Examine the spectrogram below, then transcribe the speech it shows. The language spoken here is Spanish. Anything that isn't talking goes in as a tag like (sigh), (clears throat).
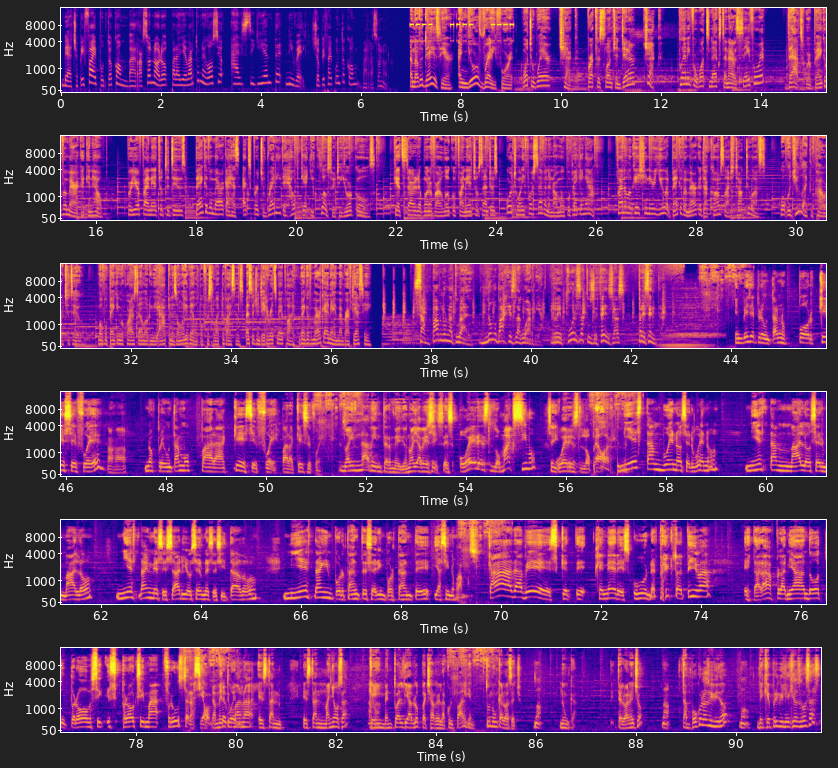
Ve a shopify.com barra sonoro para llevar tu negocio al siguiente nivel. Shopify.com barra sonoro. Another day is here and you're ready for it. What to wear? Check. Breakfast, lunch, and dinner? Check. Planning for what's next and how to save for it? That's where Bank of America can help. For your financial to-dos, Bank of America has experts ready to help get you closer to your goals. Get started at one of our local financial centers or 24-7 in our mobile banking app. Find a location near you at bankofamerica.com slash talk to us. What would you like the power to do? Mobile banking requires downloading the app and is only available for select devices. Message and data rates may apply. Bank of America NA, member FDIC. San Pablo Natural, no bajes la guardia. Refuerza tus defensas. Presenta. En vez de preguntarnos por qué se fue, Ajá. Nos preguntamos para qué se fue. ¿Para qué se fue? No hay nada intermedio, no hay a veces. Sí. Es o eres lo máximo Sí. o eres lo peor. Ni es tan bueno ser bueno, ni es tan malo ser malo, ni es tan necesario ser necesitado, ni es tan importante ser importante y así nos vamos. Cada vez que te generes una (laughs) expectativa, estarás planeando tu próxima frustración. La mente bueno. humana es tan, es tan mañosa que Ajá. inventó al diablo para echarle la culpa a alguien. Tú nunca lo has hecho. No, Nunca. ¿Te lo han hecho? no, ¿Tampoco lo has vivido? no. ¿De qué privilegios gozas?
